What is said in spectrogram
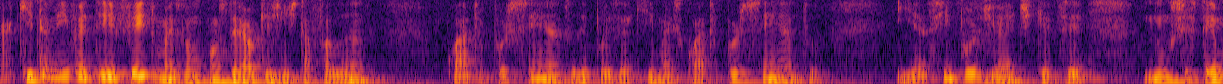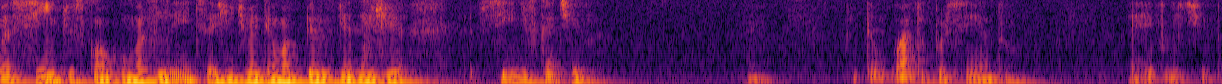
Aqui também vai ter efeito, mas vamos considerar o que a gente está falando. 4%, depois aqui mais 4%, e assim por diante. Quer dizer, num sistema simples com algumas lentes, a gente vai ter uma perda de energia significativa. Né? Então, 4% é refletido.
